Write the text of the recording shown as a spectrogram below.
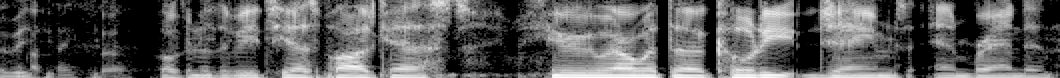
I think so. Welcome to the BTS podcast. Here we are with uh, Cody, James, and Brandon.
